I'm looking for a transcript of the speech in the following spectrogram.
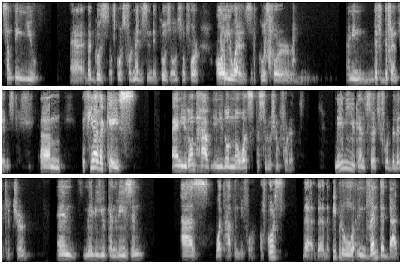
something new, uh, that goes, of course, for medicine. It goes also for oil wells. It goes for, I mean, diff- different things. Um, if you have a case and you don't have and you don't know what's the solution for it, maybe you can search for the literature, and maybe you can reason as what happened before. Of course, the, the, the people who invented that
